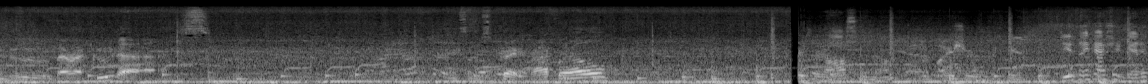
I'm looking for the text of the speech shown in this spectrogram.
Ooh, barracudas. And some straight mackerel. These are awesome though. Yeah, my. Do you think I should get a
